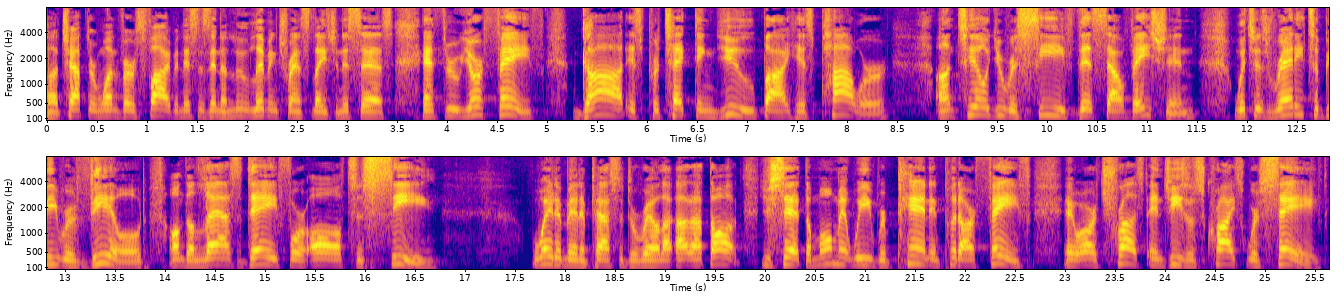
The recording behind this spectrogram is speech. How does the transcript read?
uh, chapter 1, verse 5, and this is in the New Living Translation, it says, And through your faith, God is protecting you by his power until you receive this salvation, which is ready to be revealed on the last day for all to see. Wait a minute, Pastor Darrell. I, I, I, thought you said the moment we repent and put our faith and our trust in Jesus Christ, we're saved.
